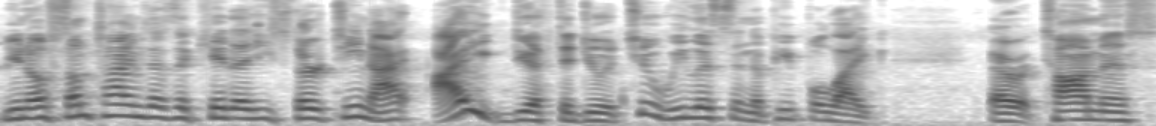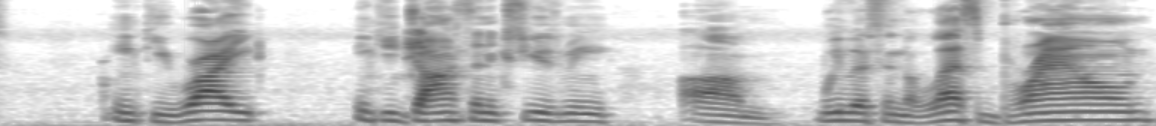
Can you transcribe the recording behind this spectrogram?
you know, sometimes as a kid that he's 13, I, I do have to do it too. We listen to people like Eric Thomas, Inky Wright, Inky Johnson, excuse me. Um, we listen to Les Brown.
